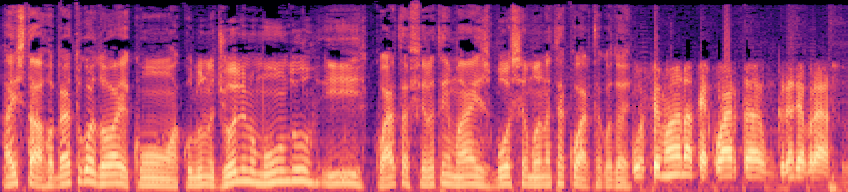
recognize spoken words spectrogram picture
Aí está, Roberto Godoy com a coluna de Olho no Mundo e quarta-feira tem mais. Boa semana até quarta, Godoy. Boa semana até quarta, um grande abraço.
